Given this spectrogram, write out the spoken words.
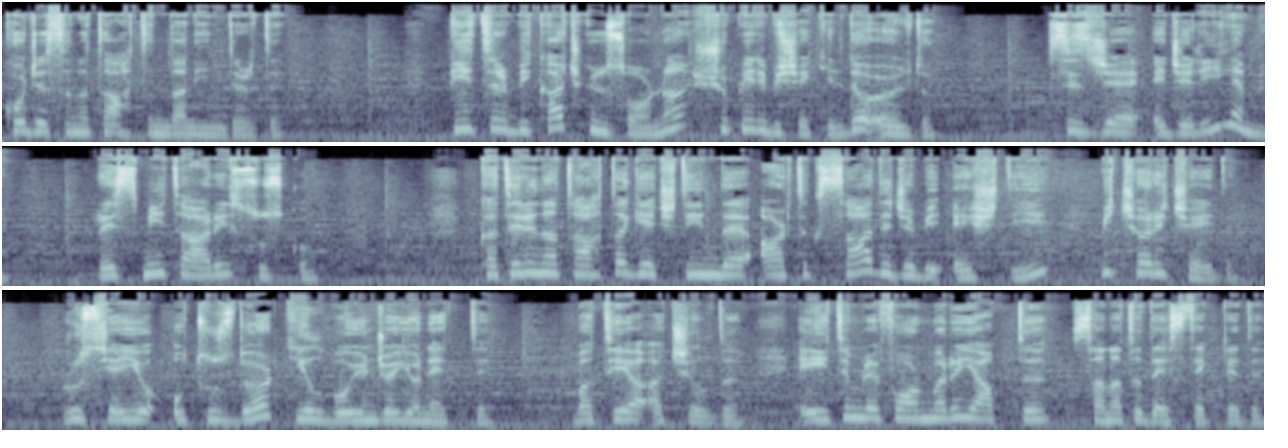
Kocasını tahtından indirdi. Peter birkaç gün sonra şüpheli bir şekilde öldü. Sizce eceliyle mi? Resmi tarih suskun. Katerina tahta geçtiğinde artık sadece bir eş değil, bir çariçeydi. Rusya'yı 34 yıl boyunca yönetti. Batıya açıldı, eğitim reformları yaptı, sanatı destekledi.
